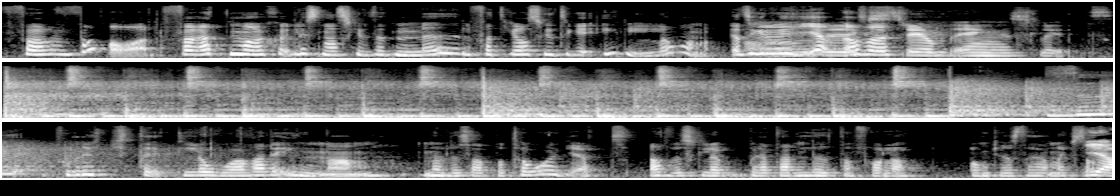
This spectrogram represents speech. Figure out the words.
För vad? För att några lyssnare har skrivit ett mail för att jag skulle tycka illa om honom? Jag tycker är, det är alltså, extremt ängsligt. Riktigt lovade innan, när vi satt på tåget, att vi skulle berätta en liten follow-up om Christer Henriksson. Ja.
